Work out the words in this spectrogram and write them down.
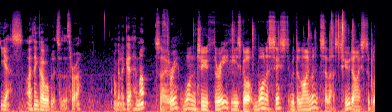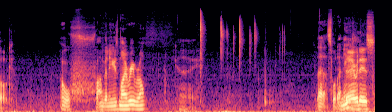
Yes, I think I will blitz with the thrower. I'm going to get him up. so Three. one, two, three. He's got one assist with the lineman, so that's two dice to block. Oh, I'm going to use my reroll. Okay. That's what I need. There it is.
